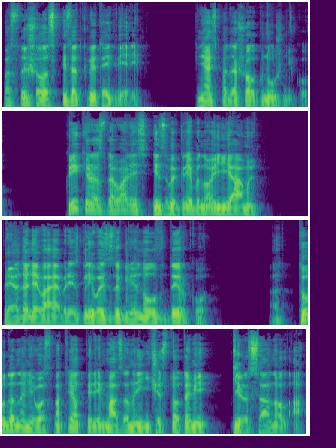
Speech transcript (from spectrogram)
послышалось из открытой двери. Князь подошел к нужнику. Крики раздавались из выгребной ямы преодолевая брезгливость, заглянул в дырку. Оттуда на него смотрел перемазанный нечистотами Кирсанола.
